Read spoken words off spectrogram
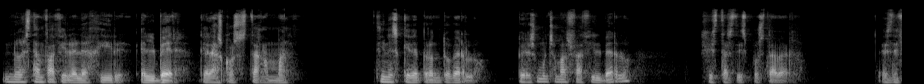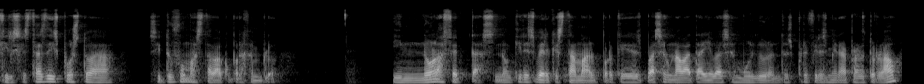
no es tan fácil elegir el ver que las cosas te hagan mal. Tienes que de pronto verlo, pero es mucho más fácil verlo si estás dispuesto a verlo. Es decir, si estás dispuesto a... Si tú fumas tabaco, por ejemplo, y no lo aceptas, no quieres ver que está mal, porque va a ser una batalla y va a ser muy duro, entonces prefieres mirar para otro lado,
